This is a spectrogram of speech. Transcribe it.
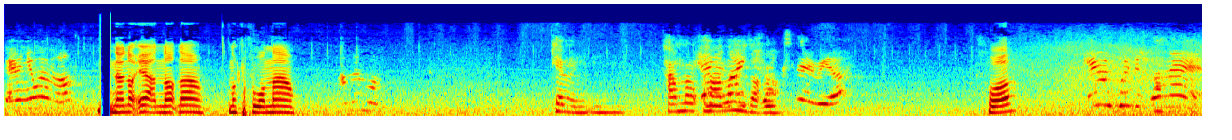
Kevin, you in one? No, not yet. Not now. I'm looking for one now. I'm in. Kevin, how, mo- how long my you got one? truck's near. What? Kevin, quick, there's one there.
